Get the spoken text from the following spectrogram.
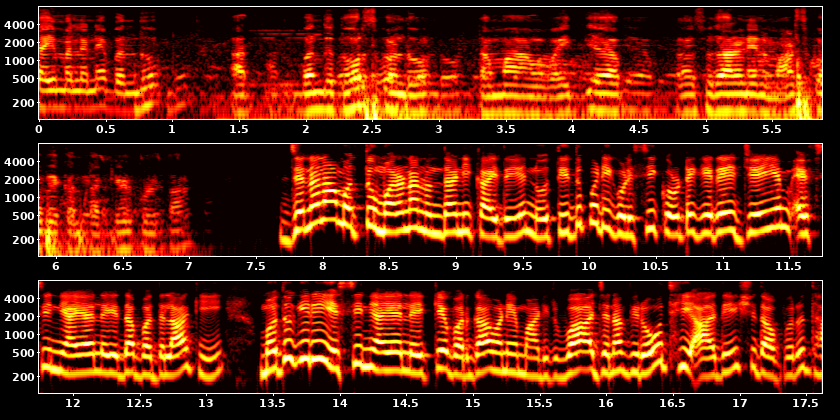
ಟೈಮಲ್ಲೇ ಬಂದು ಬಂದು ತೋರಿಸ್ಕೊಂಡು ತಮ್ಮ ವೈದ್ಯ ಸುಧಾರಣೆಯನ್ನು ಮಾಡಿಸ್ಕೋಬೇಕಂತ ಕೇಳ್ಕೊಳ್ತಾ ಜನನ ಮತ್ತು ಮರಣ ನೋಂದಣಿ ಕಾಯ್ದೆಯನ್ನು ತಿದ್ದುಪಡಿಗೊಳಿಸಿ ಕೊರಟಗೆರೆ ಜೆಎಂಎಫ್ಸಿ ನ್ಯಾಯಾಲಯದ ಬದಲಾಗಿ ಮಧುಗಿರಿ ಎಸ್ಸಿ ನ್ಯಾಯಾಲಯಕ್ಕೆ ವರ್ಗಾವಣೆ ಮಾಡಿರುವ ಜನವಿರೋಧಿ ಆದೇಶದ ವಿರುದ್ಧ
